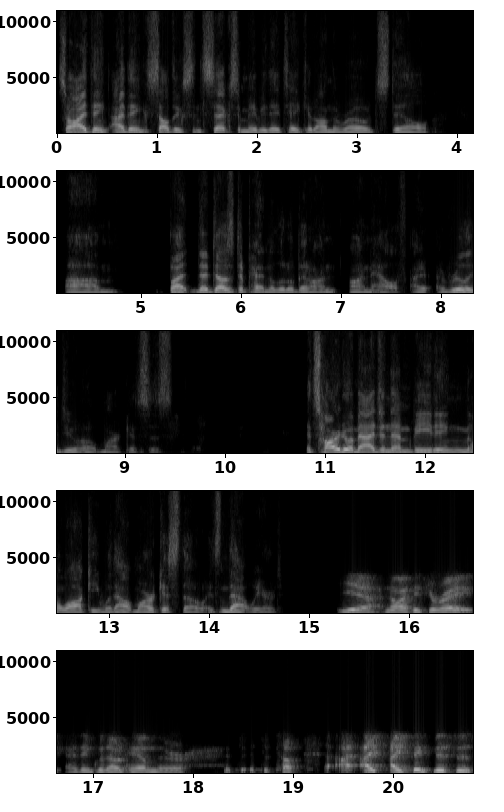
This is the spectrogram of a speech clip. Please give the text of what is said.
so I think I think Celtics in six, and maybe they take it on the road still. Um, but that does depend a little bit on on health. I, I really do hope Marcus is. It's hard to imagine them beating Milwaukee without Marcus, though. Isn't that weird? Yeah, no, I think you're right. I think without him, there, it's it's a tough. I I, I think this is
